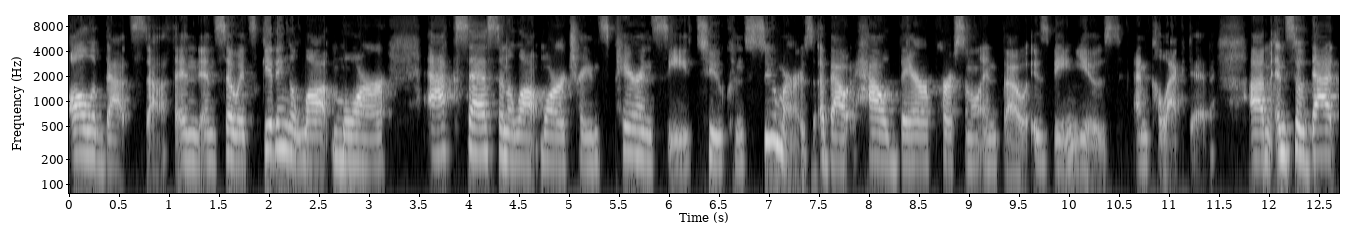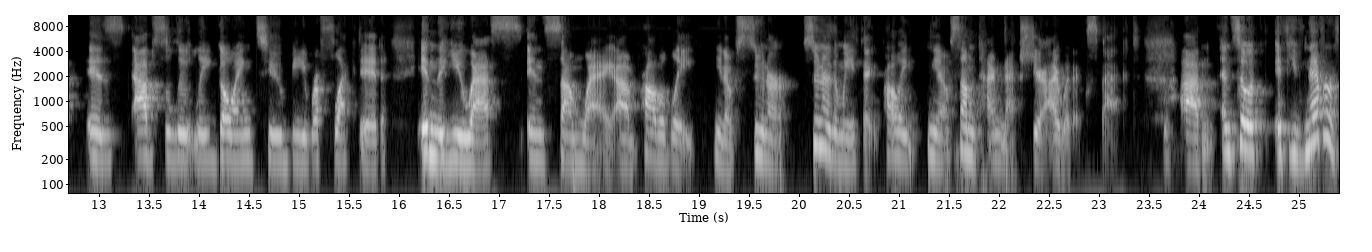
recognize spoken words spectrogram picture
all of that stuff. And, and so it's giving a lot more access and a lot more transparency to consumers about how their personal info is being used and collected. Um, and so that is absolutely going to be reflected in the US in some way, um, probably you know sooner sooner than we think probably you know sometime next year i would expect. Um, and so if, if you've never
